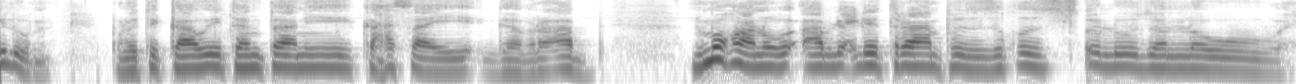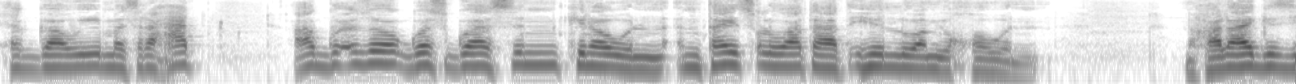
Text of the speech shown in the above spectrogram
ኢሉ ፖለቲካዊ ተንታኒ ካሕሳይ ገብረኣብ። ንምዃኑ ኣብ ልዕሊ ትራምፕ ዝቕፅሉ ዘለዉ ሕጋዊ መስርሓት ኣብ ጉዕዞ ጎስጓስን ኪኖውን እንታይ ጽልዋታት ይህልዎም ይኸውን? ንኻልኣይ ግዜ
